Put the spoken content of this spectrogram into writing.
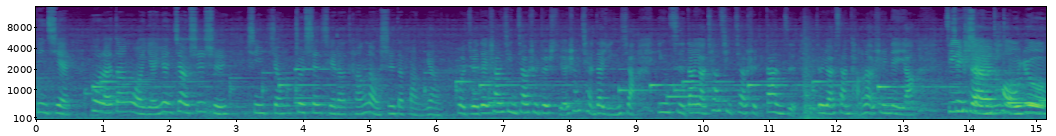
并且。后来，当我研任教师时，心中就升起了唐老师的榜样。我绝对相信教师对学生潜的影响，因此，当要挑起教师的担子，就要像唐老师那样，精神投入，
